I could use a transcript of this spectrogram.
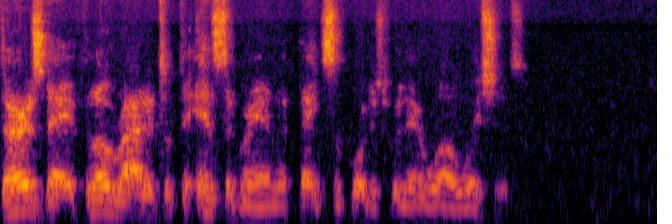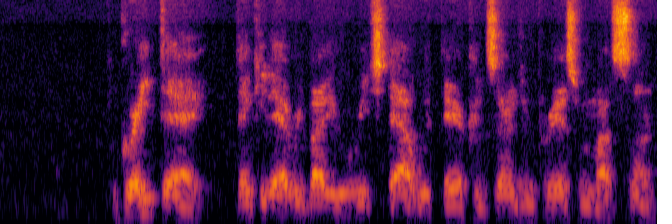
Thursday, Flo Rida took to Instagram to thank supporters for their well wishes. Great day. Thank you to everybody who reached out with their concerns and prayers for my son.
